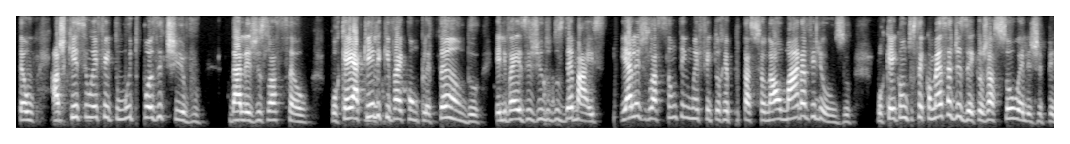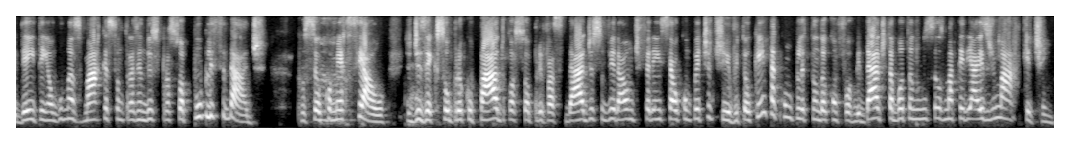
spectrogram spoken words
Então, acho que esse é um efeito muito positivo da legislação, porque é aquele que vai completando, ele vai exigindo dos demais. E a legislação tem um efeito reputacional maravilhoso, porque aí quando você começa a dizer que eu já sou LGPD, e tem algumas marcas que estão trazendo isso para a sua publicidade, para o seu comercial, de dizer que sou preocupado com a sua privacidade, isso virá um diferencial competitivo. Então, quem está completando a conformidade está botando nos seus materiais de marketing.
